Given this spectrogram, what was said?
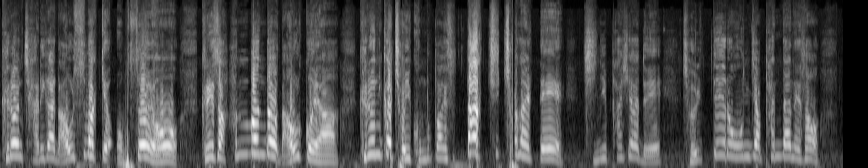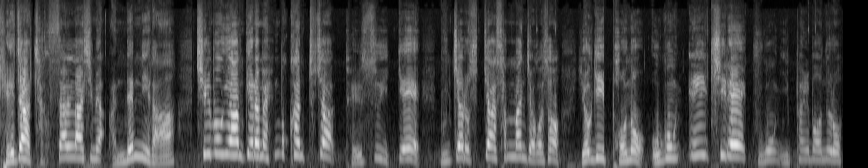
그런 자리가 나올 수밖에 없어요. 그래서 한 번 더 나올 거야. 그러니까 저희 공부방에서 딱 추천할 때 진입하셔야 돼. 절대로 혼자 판단해서 계좌 작살나시면 안 됩니다. 칠봉이와 함께라면 행복한 투자 될 수 있게 문자로 숫자 3만 적어서 여기 번호 5017에 9028 번으로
